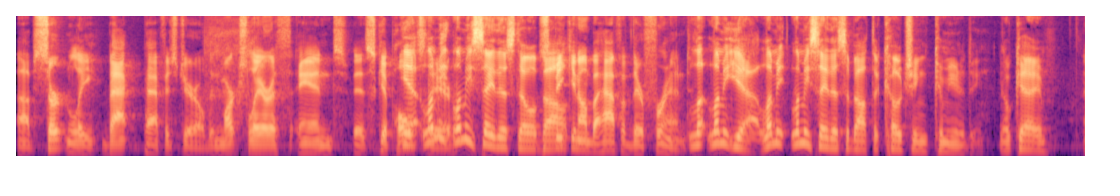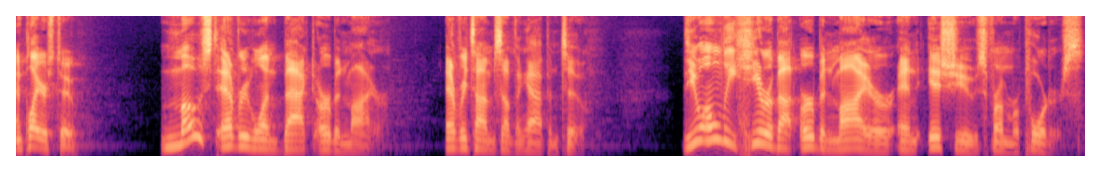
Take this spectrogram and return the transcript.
uh, certainly back Pat Fitzgerald and Mark Schlereth and uh, Skip Holtz. yeah, let me let me say this though about speaking on behalf of their friend let, let me yeah let me let me say this about the coaching community. Okay, and players too. most everyone backed Urban Meyer every time something happened too. You only hear about Urban Meyer and issues from reporters.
